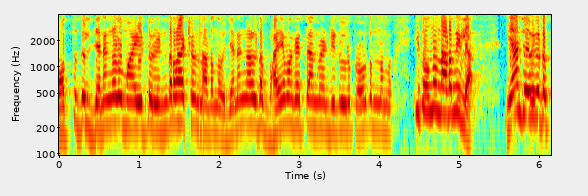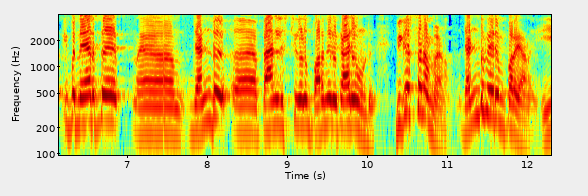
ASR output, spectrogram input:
മൊത്തത്തിൽ ജനങ്ങളുമായിട്ടൊരു ഇന്ററാക്ഷൻ നടന്നോ? ജനങ്ങളുടെ ഭയം അകറ്റാൻ വേണ്ടിയിട്ടുള്ള പ്രവർത്തനം നടന്നോ? ഇതൊന്നും നടന്നില്ല. ഞാൻ ചോദിക്കട്ടെ ഇപ്പൊ നേരത്തെ രണ്ട് പാനലിസ്റ്റുകളും പറഞ്ഞൊരു കാര്യമുണ്ട്. വികസനം വേണം. രണ്ടുപേരും പറയാണ് ഈ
